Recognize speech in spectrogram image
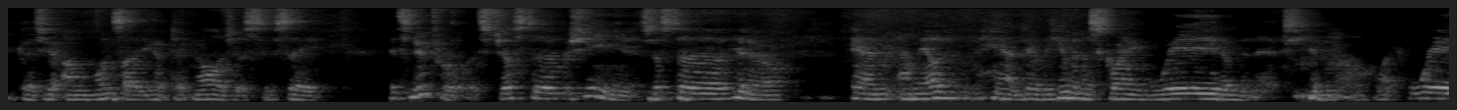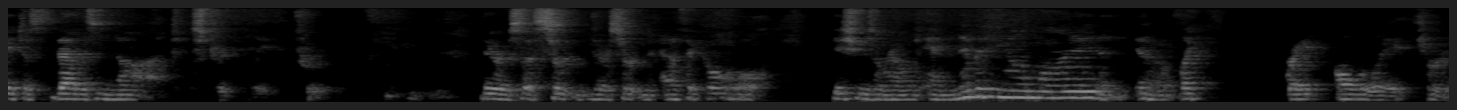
Because you, on one side, you have technologists who say, it's neutral, it's just a machine, it's just a, you know, and on the other hand, you have the humanists going, wait a minute, you know, like, wait, just, that is not strictly true. There's a certain, there are certain ethical issues around anonymity online and, you know, like, right all the way through,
